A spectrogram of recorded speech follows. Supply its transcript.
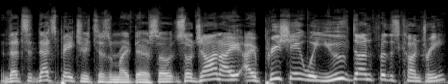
that's that's patriotism right there. So so John, I, I appreciate what you've done for this country,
